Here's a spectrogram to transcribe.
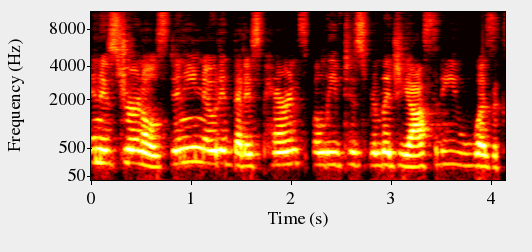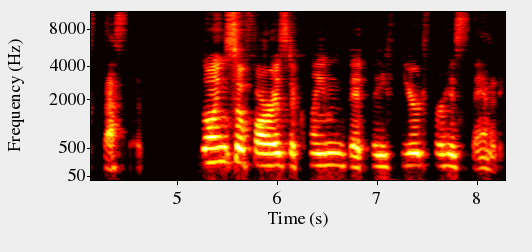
In his journals, Denis noted that his parents believed his religiosity was excessive, going so far as to claim that they feared for his sanity.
